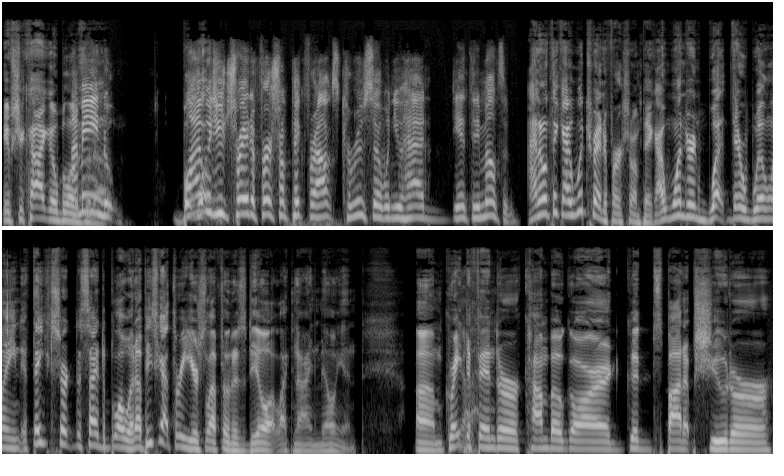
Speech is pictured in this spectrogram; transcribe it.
If Chicago blows, I mean, up. Why what- would you trade a first round pick for Alex Caruso when you had Anthony Melton? I don't think I would trade a first round pick. I'm wondering what they're willing if they start decide to blow it up. He's got three years left on his deal at like nine million. Um, great Yeah. defender, combo guard, good spot up shooter.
